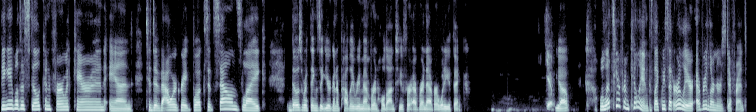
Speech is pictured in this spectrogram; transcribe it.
being able to still confer with Karen and to devour great books, it sounds like those were things that you're going to probably remember and hold on to forever and ever. What do you think? Yeah. Yep. Well, let's hear from Killian because, like we said earlier, every learner is different.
